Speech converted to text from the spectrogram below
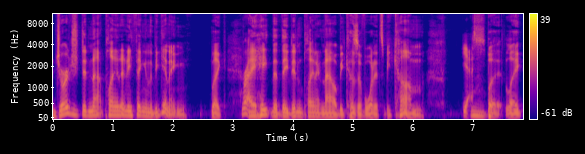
George did not plan anything in the beginning. Like I hate that they didn't plan it now because of what it's become. Yes. But like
